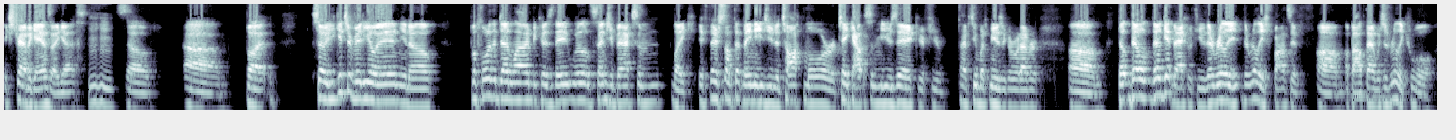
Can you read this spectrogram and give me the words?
extravaganza, I guess. hmm So, um, but so you get your video in, you know, before the deadline because they will send you back some like if there's something they need you to talk more or take out some music if you have too much music or whatever. Um, they'll they'll they'll get back with you. They're really they're really responsive um, about that, which is really cool.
